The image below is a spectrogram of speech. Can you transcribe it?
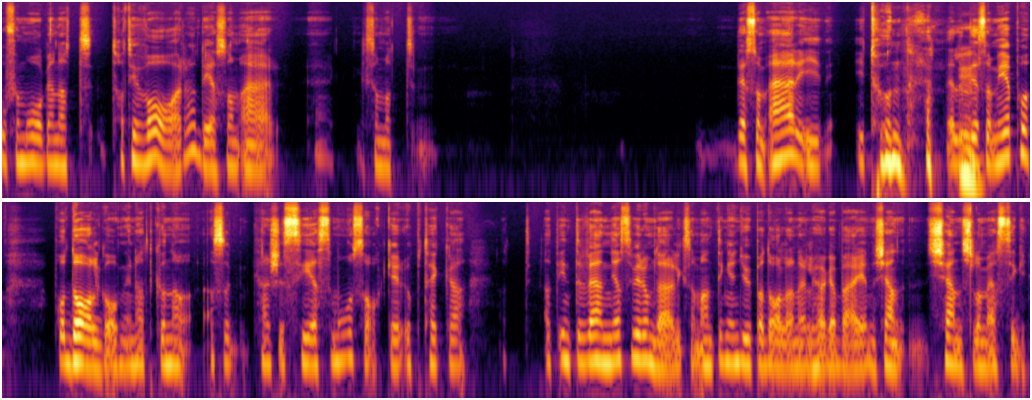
oförmågan att ta tillvara det som är eh, liksom att det som är i, i tunneln eller Mm. det som är på, på dalgången. Att kunna alltså, kanske se små saker, upptäcka att, att inte vänja sig vid de där liksom, antingen djupa dalarna eller höga bergen kän, känslomässig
